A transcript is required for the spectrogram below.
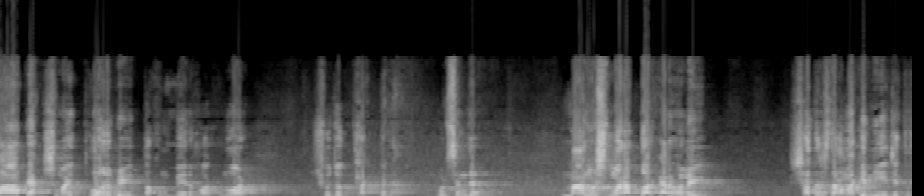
পাপ এক সময় ধরবে, তখন বের হওয়ার কোনো সুযোগ থাকবে না। বলছেন যে, মানুষ মারার দরকার হলেই সাথে সাথে আমাকে নিয়ে যেত।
